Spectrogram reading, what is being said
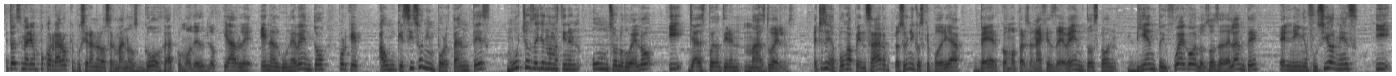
Entonces me haría un poco raro que pusieran a los hermanos Goha como desbloqueable en algún evento, porque aunque sí son importantes, muchos de ellos nomás tienen un solo duelo y ya después no tienen más duelos. De hecho, si me pongo a pensar, los únicos que podría ver como personajes de eventos son Viento y Fuego, los dos de adelante, el Niño Fusiones y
